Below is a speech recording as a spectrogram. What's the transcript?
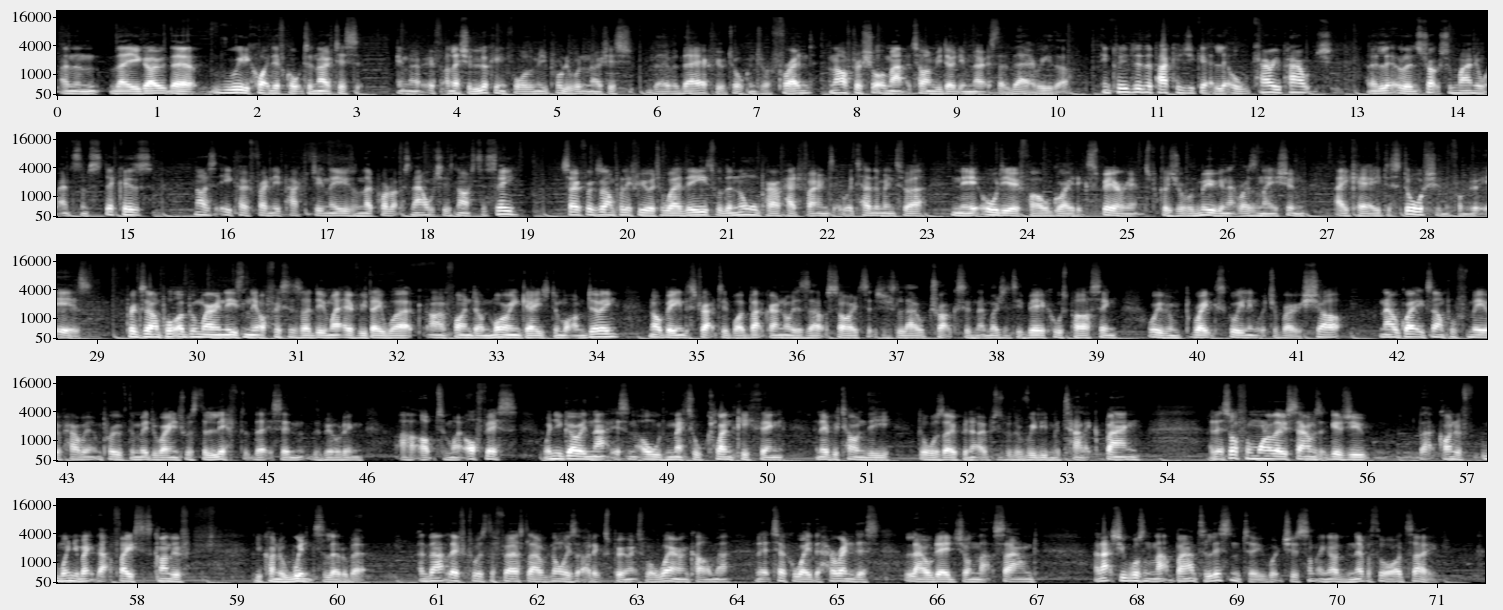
and then there you go. They're really quite difficult to notice you know, if, unless you're looking for them, you probably wouldn't notice they were there if you were talking to a friend. And after a short amount of time, you don't even notice they're there either. Included in the package, you get a little carry pouch and a little instruction manual and some stickers. Nice eco-friendly packaging they use on their products now, which is nice to see. So for example, if you were to wear these with a normal pair of headphones, it would turn them into a near audiophile grade experience because you're removing that resonation, aka distortion from your ears. For example, I've been wearing these in the office as I do my everyday work. I find I'm more engaged in what I'm doing, not being distracted by background noises outside such as loud trucks and emergency vehicles passing, or even brake squealing which are very sharp. Now a great example for me of how it improved the mid-range was the lift that's in the building uh, up to my office. When you go in that, it's an old metal clunky thing, and every time the doors open, it opens with a really metallic bang. And it's often one of those sounds that gives you that kind of, when you make that face, it's kind of, you kind of wince a little bit. And that lift was the first loud noise that I'd experienced while wearing Calmer, and it took away the horrendous loud edge on that sound, and actually wasn't that bad to listen to, which is something I'd never thought I'd say.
